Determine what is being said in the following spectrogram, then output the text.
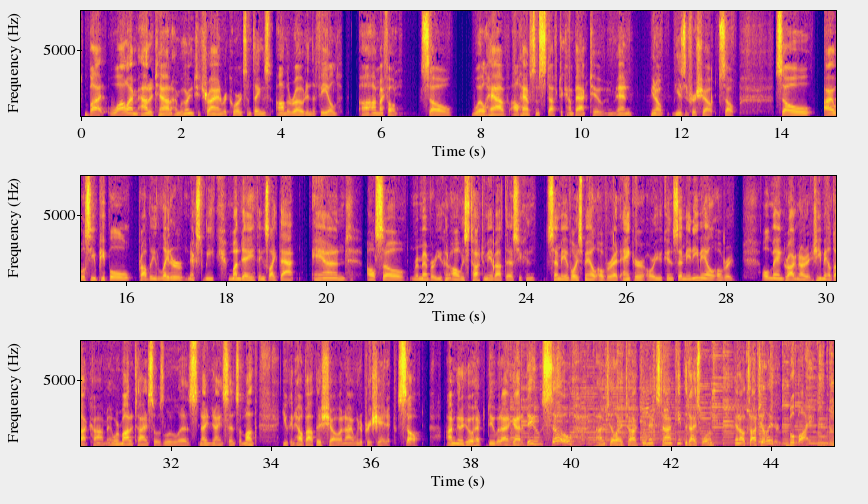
But while I'm out of town, I'm going to try and record some things on the road in the field uh, on my phone. So we'll have I'll have some stuff to come back to and, and you know use it for a show. So so I will see people probably later next week, Monday, things like that. And also, remember, you can always talk to me about this. You can send me a voicemail over at Anchor, or you can send me an email over at oldmangrognard at gmail.com. And we're monetized, so as little as 99 cents a month. You can help out this show, and I would appreciate it. So, I'm going to go have to do what I got to do. So, until I talk to you next time, keep the dice warm, and I'll talk to you later. Bye bye.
